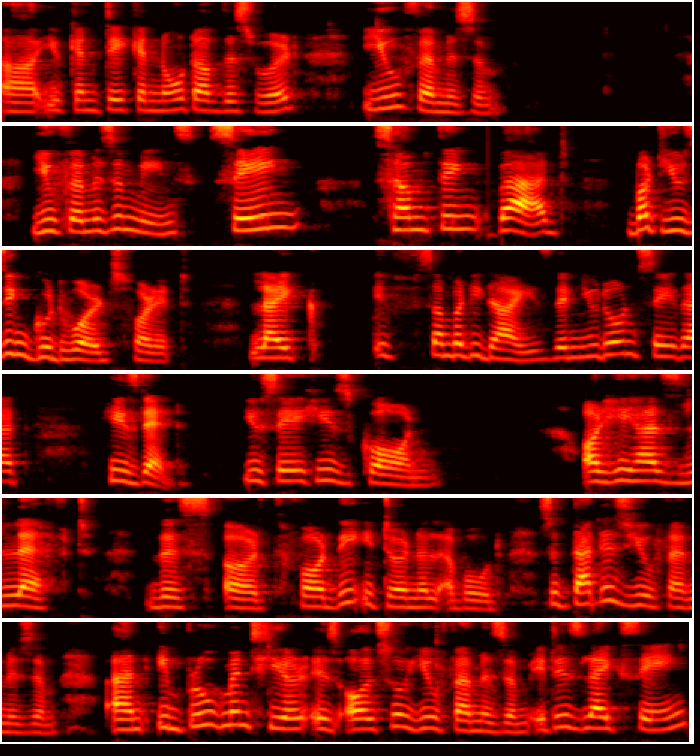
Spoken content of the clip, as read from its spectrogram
uh, you can take a note of this word, euphemism. Euphemism means saying something bad but using good words for it. Like if somebody dies, then you don't say that he's dead. You say he's gone or he has left this earth for the eternal abode. So that is euphemism. And improvement here is also euphemism. It is like saying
